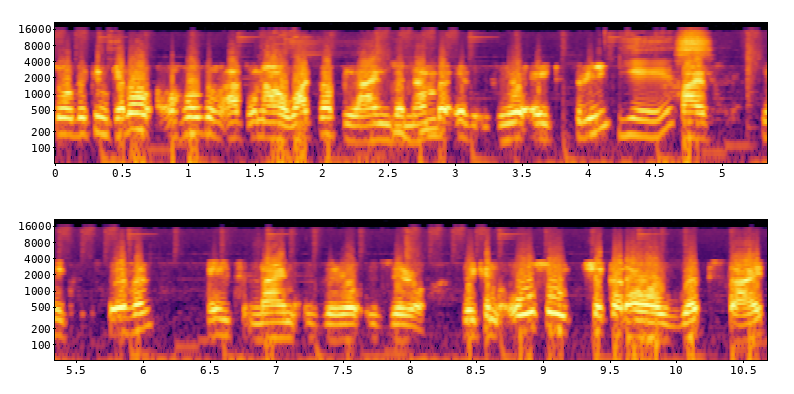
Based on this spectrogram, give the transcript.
So they can get a hold of us on our WhatsApp line. The mm-hmm. number is 083 yes. 567 8900. They can also check out our website,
